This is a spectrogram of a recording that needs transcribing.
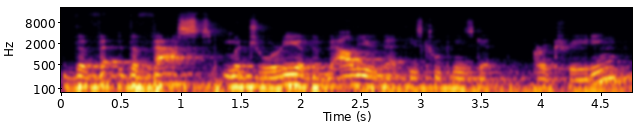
the, the vast majority of the value that these companies get are creating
